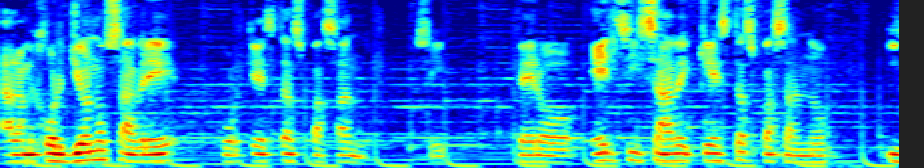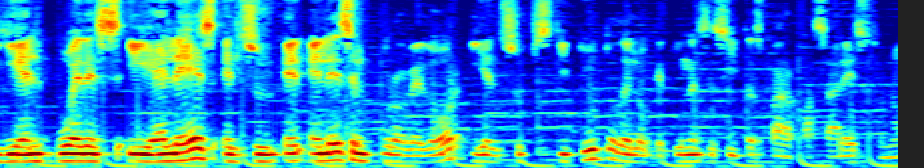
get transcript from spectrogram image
a lo mejor yo no sabré por qué estás pasando, ¿sí? Pero Él sí sabe qué estás pasando y Él puede, y Él es el, él, es el proveedor y el sustituto de lo que tú necesitas para pasar esto, ¿no?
